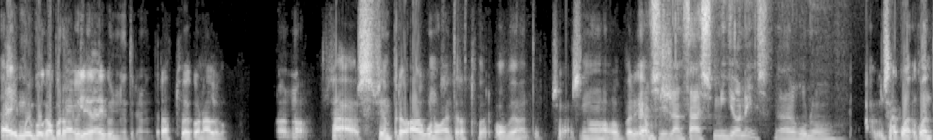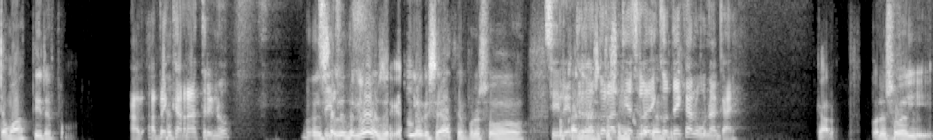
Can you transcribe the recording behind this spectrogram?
hay muy poca probabilidad de que un neutrino interactúe con algo. No, no, o sea, siempre alguno va a interactuar, obviamente. O sea, si no, lo veríamos. si lanzas millones, alguno. O sea, cu- cuanto más tires, pues, A, a pesca arrastre, ¿no? no, Sí. es lo que se hace, por eso, Si le entras a las tías en la discoteca, alguna cae. claro, por eso el,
